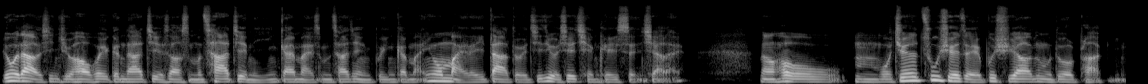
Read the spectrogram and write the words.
如果大家有兴趣的话，我会跟大家介绍什么插件你应该买，什么插件你不应该买。因为我买了一大堆，其实有些钱可以省下来。然后，嗯，我觉得初学者也不需要那么多的 plugin。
